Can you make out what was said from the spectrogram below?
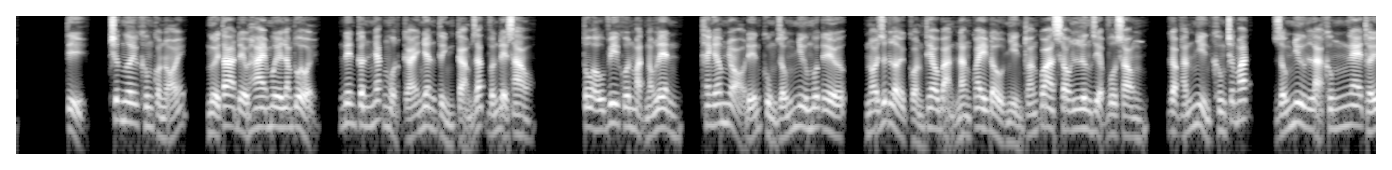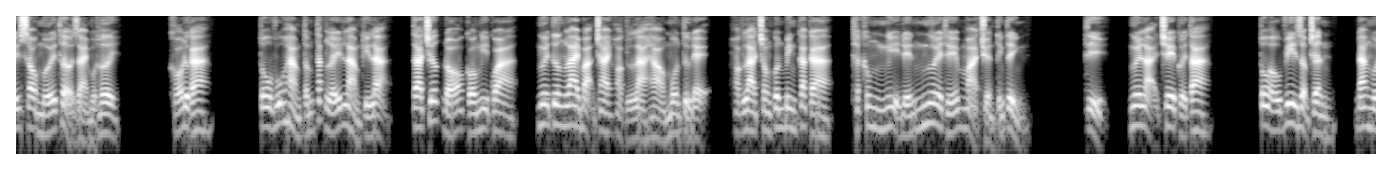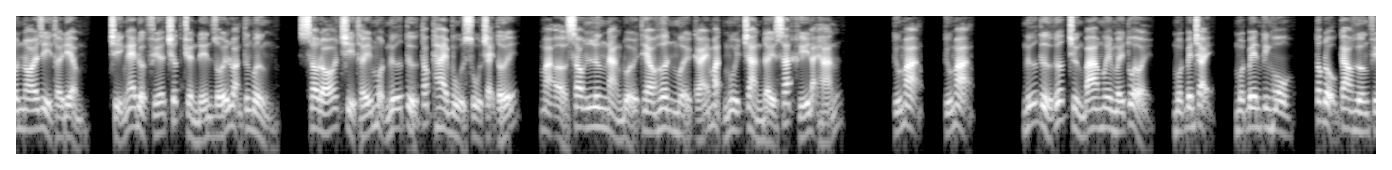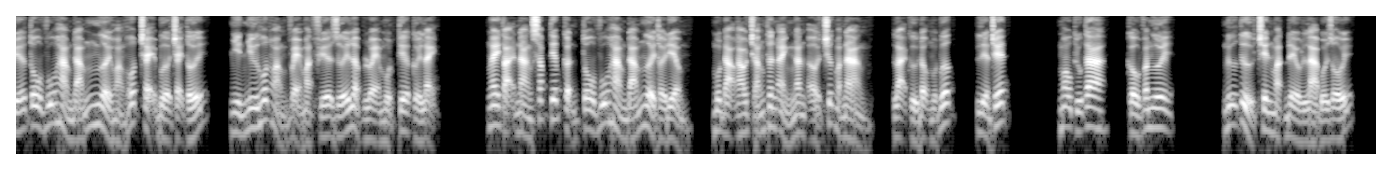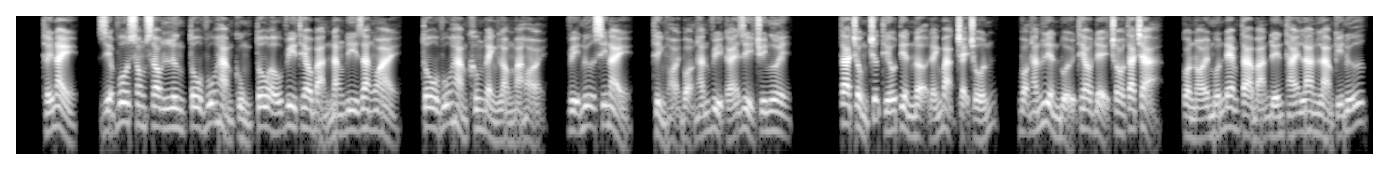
Tỷ, trước ngươi không còn nói, người ta đều hai mươi lăm tuổi, nên cân nhắc một cái nhân tình cảm giác vấn đề sao? Tô ấu vi khuôn mặt nóng lên, thanh âm nhỏ đến cùng giống như mốt đều, nói dứt lời còn theo bản năng quay đầu nhìn thoáng qua sau lưng diệp vô song, gặp hắn nhìn không chớp mắt, giống như là không nghe thấy sau mới thở dài một hơi. Khó được a. Tô vũ hàm tấm tắc lấy làm kỳ lạ, ta trước đó có nghĩ qua, ngươi tương lai bạn trai hoặc là hào môn tử đệ, hoặc là trong quân binh các ca, thật không nghĩ đến ngươi thế mà chuyển tính tình. Thì, ngươi lại chê cười ta. Tô ấu vi dậm chân, đang muốn nói gì thời điểm, chỉ nghe được phía trước chuyển đến rối loạn tưng mừng sau đó chỉ thấy một nữ tử tóc thai bù xù chạy tới, mà ở sau lưng nàng đuổi theo hơn mười cái mặt mũi tràn đầy sát khí đại hán cứu mạng cứu mạng. Nữ tử ước chừng ba mươi mấy tuổi, một bên chạy, một bên kinh hô, tốc độ cao hướng phía tô vũ hàm đám người hoảng hốt chạy bừa chạy tới, nhìn như hốt hoảng vẻ mặt phía dưới lập lòe một tia cười lạnh. Ngay tại nàng sắp tiếp cận tô vũ hàm đám người thời điểm, một đạo áo trắng thân ảnh ngăn ở trước mặt nàng, lại cử động một bước, liền chết. Mau cứu ta, cầu văn ngươi. Nữ tử trên mặt đều là bối rối. Thế này, diệp vô song sau lưng tô vũ hàm cùng tô ấu vi theo bản năng đi ra ngoài, tô vũ hàm không đành lòng mà hỏi, vị nữ sĩ này, thỉnh hỏi bọn hắn vì cái gì truy ngươi? Ta chồng trước thiếu tiền nợ đánh bạc chạy trốn bọn hắn liền đuổi theo để cho ta trả, còn nói muốn đem ta bán đến thái lan làm kỹ nữ.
